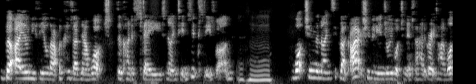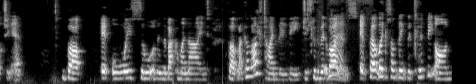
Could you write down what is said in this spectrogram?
But I only feel that because I've now watched the kind of staid 1960s one. Mhm. Watching the 90s, like I actually really enjoyed watching this, and I had a great time watching it but it always sort of in the back of my mind felt like a lifetime movie just with a bit of violence. It felt like something that could be on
